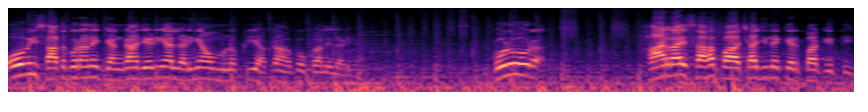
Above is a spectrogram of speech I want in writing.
ਉਹ ਵੀ ਸਤਿਗੁਰਾਂ ਨੇ ਜੰਗਾਂ ਜਿਹੜੀਆਂ ਲੜੀਆਂ, ਉਹ ਮਨੁੱਖੀ ਹੱਕਾਂ, ਹਕੂਕਾਂ ਲਈ ਲੜੀਆਂ। ਗੁਰੂ ਹਰ ਰਾਏ ਸਾਹਿਬ ਪਾਤਸ਼ਾਹ ਜੀ ਨੇ ਕਿਰਪਾ ਕੀਤੀ।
